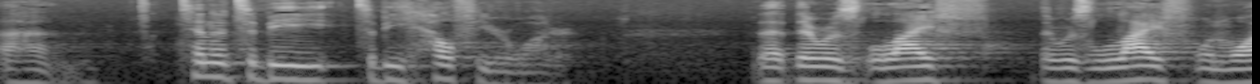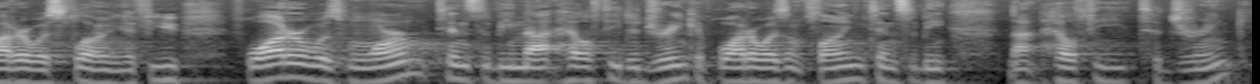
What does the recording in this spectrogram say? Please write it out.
uh, tended to be, to be healthier water. That there was life there was life when water was flowing. If, you, if water was warm, tends to be not healthy to drink. If water wasn't flowing, tends to be not healthy to drink.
